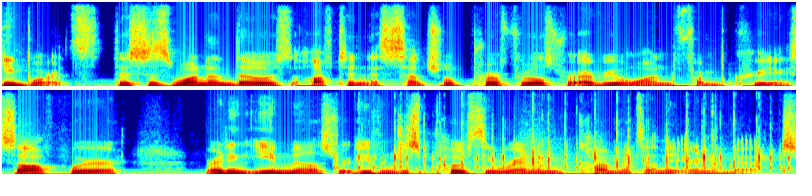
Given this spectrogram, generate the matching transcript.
Keyboards. This is one of those often essential peripherals for everyone from creating software, writing emails, or even just posting random comments on the internet.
